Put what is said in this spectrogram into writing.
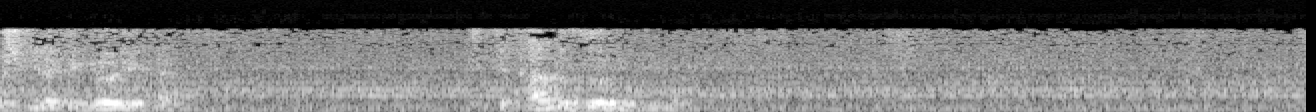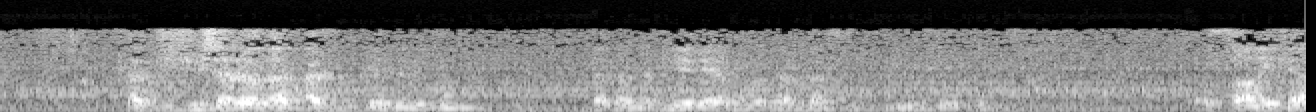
مشکلەکە گەورەکە استقامت زۆر مهمە کاتیشی شەرەوەدان حەز بکرد دەبێتم دەدەم لێرە یان بۆدان باسی ساڵی کە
